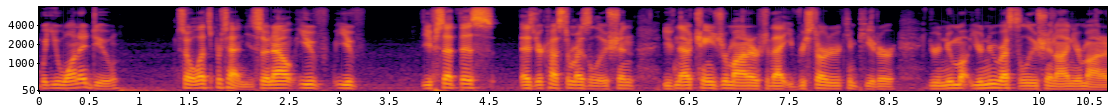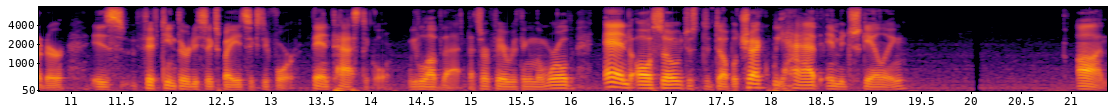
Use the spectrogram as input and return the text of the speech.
What you want to do, so let's pretend. So now you've you've you've set this as your custom resolution. You've now changed your monitor to that. You've restarted your computer. Your new your new resolution on your monitor is 1536 by 864. Fantastical. We love that. That's our favorite thing in the world. And also, just to double check, we have image scaling on.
